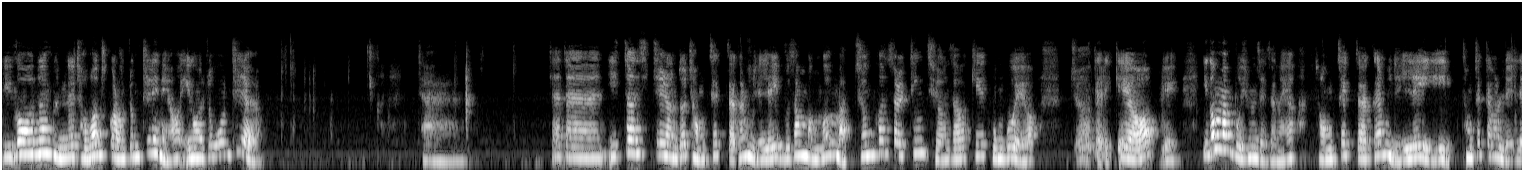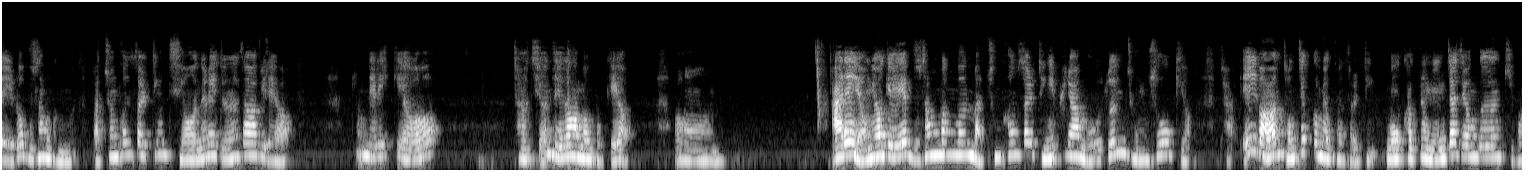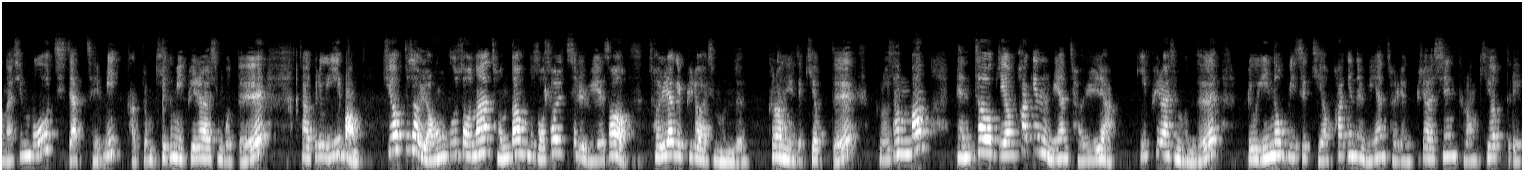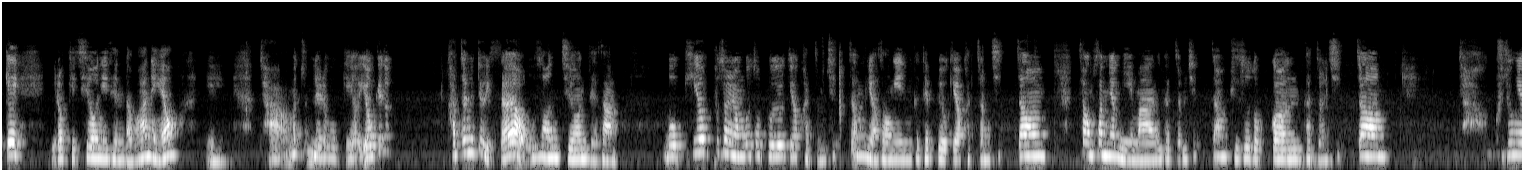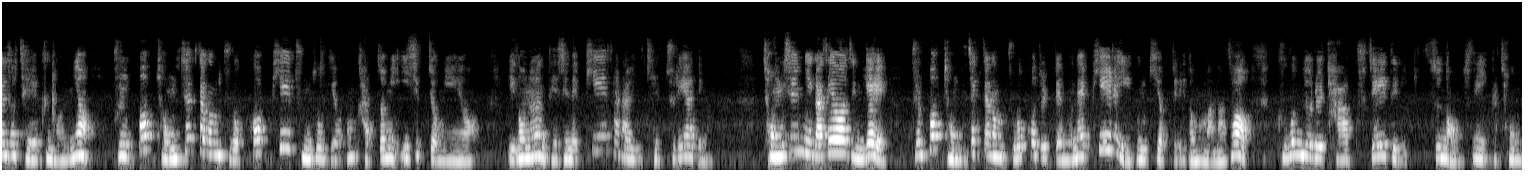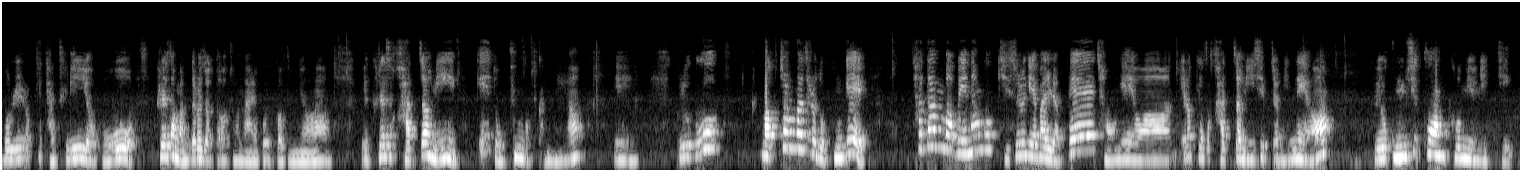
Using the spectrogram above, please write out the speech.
이거는 근데 저번 주 거랑 좀 틀리네요. 이건 조금 틀려요. 자, 짜잔. 2017년도 정책자금 릴레이 무상방문 맞춤 컨설팅 지원사업 기획 공고예요. 쭉 내릴게요. 예. 이것만 보시면 되잖아요. 정책자금 릴레이, 정책자금 릴레이로 무상 방문 맞춤 컨설팅 지원을 해주는 사업이래요. 쭉 내릴게요. 자, 지원 대상 한번 볼게요. 어, 아래 영역에 무상 방문 맞춤 컨설팅이 필요한 모든 중소기업. 자, 1번 정책금융 컨설팅, 뭐 각종 융자지원금, 기본화 신보, 지자체 및 각종 기금이 필요하신 분들. 자, 그리고 2번 기업부서 연구소나 전담부서 설치를 위해서 전략이 필요하신 분들. 그런 이제 기업들. 그리고 3번 벤처기업 확인을 위한 전략이 필요하신 분들. 그리고 이노비즈 기업 확인을 위한 전략이 필요하신 그런 기업들에게 이렇게 지원이 된다고 하네요. 예. 자, 한번 좀 내려볼게요. 여기도 가점이 또 있어요. 우선 지원 대상. 뭐 기업 부설 연구소 보유기업 가점 10점, 여성인 그 대표기업 가점 10점, 창업 3년 미만 가점 10점, 비소득권 가점 10점. 자, 그 중에서 제일 큰 건요. 불법 정책자금 브로커 피해 중소기업은 가점이 20점이에요. 이거는 대신에 피해 사례를 제출해야 돼요. 정실미가 세워진 게 불법 정책자금 브로커들 때문에 피해를 입은 기업들이 너무 많아서 그분들을 다 구제해 드릴 수는 없으니까 정보를 이렇게 다 드리려고 그래서 만들어졌다고 저는 알고 있거든요. 예, 그래서 가점이 꽤 높은 것 같네요. 예. 그리고 마찬가지로 높은 게 사단법인 한국기술개발협회 정혜원 이렇게 해서 가점 20점 있네요. 그리고 공식 후원 커뮤니티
